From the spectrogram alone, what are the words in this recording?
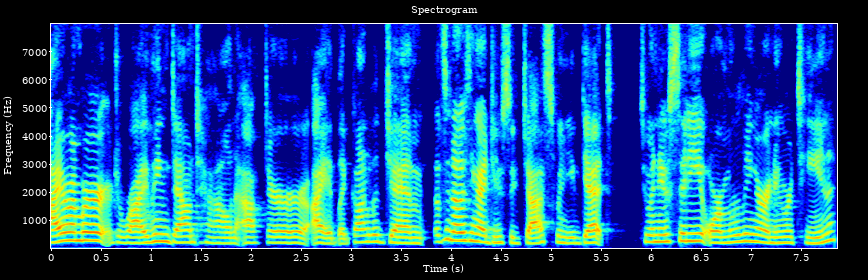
I remember driving downtown after I had like gone to the gym. That's another thing I do suggest when you get to a new city or moving or a new routine.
